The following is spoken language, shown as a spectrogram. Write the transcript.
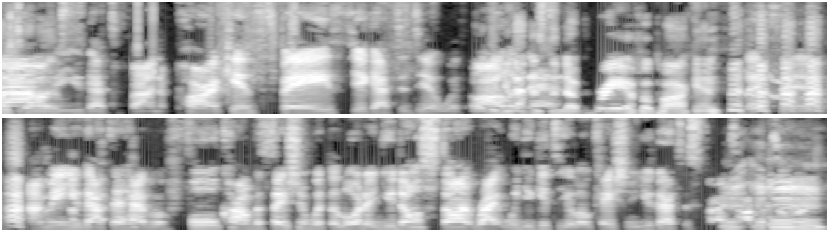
it out does. and you got to find a parking space. You got to deal with oh, all you got to send a prayer for parking. Listen, I mean, you got to have a full conversation with the Lord, and you don't start right when you get to your location. You got to start talking to Him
